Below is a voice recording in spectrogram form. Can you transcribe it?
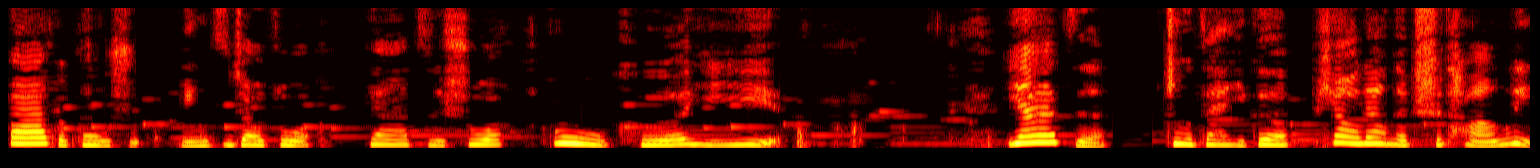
八个故事名字叫做《鸭子说不可以》。鸭子住在一个漂亮的池塘里，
